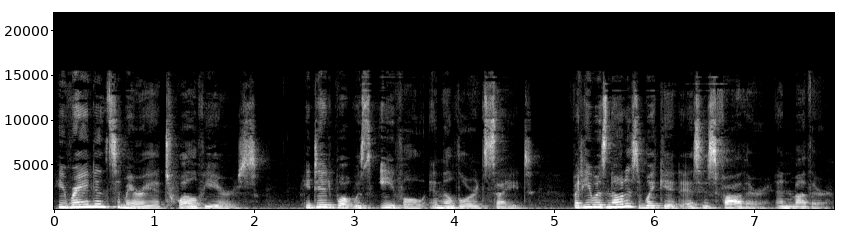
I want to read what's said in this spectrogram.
He reigned in Samaria 12 years. He did what was evil in the Lord's sight, but he was not as wicked as his father and mother.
